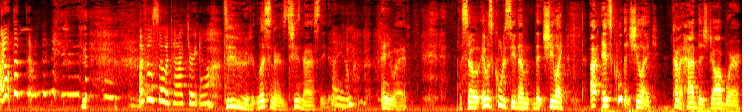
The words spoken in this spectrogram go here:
I don't. That, I feel so attacked right now. Dude, listeners, she's nasty, dude. I am. Anyway, so it was cool to see them that she like. Uh, it's cool that she like kind of had this job where,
